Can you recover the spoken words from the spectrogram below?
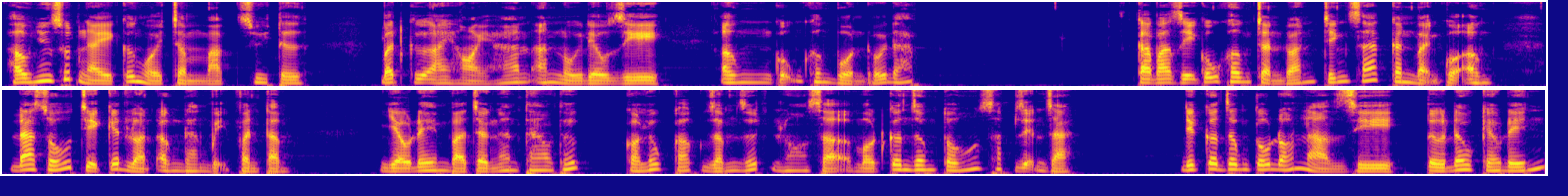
hầu như suốt ngày cứ ngồi trầm mặc suy tư. Bất cứ ai hỏi han ăn nổi điều gì, ông cũng không buồn đối đáp. Các bác sĩ cũng không chẩn đoán chính xác căn bệnh của ông, đa số chỉ kết luận ông đang bị phân tâm. Nhiều đêm bà Trần Ngân thao thức, có lúc cóc dấm dứt lo sợ một cơn giông tố sắp diễn ra. Nhưng cơn giông tố đó là gì, từ đâu kéo đến,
